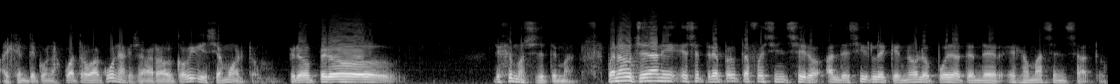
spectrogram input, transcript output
hay gente con las cuatro vacunas que se ha agarrado el COVID y se ha muerto. Pero, pero dejemos ese tema. Buenas noches, Dani. Ese terapeuta fue sincero al decirle que no lo puede atender. Es lo más sensato.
